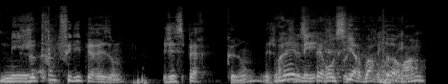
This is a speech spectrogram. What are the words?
mais je crains que Philippe ait raison. J'espère que non. Mais j'espère ouais, aussi avoir tort. Hein.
